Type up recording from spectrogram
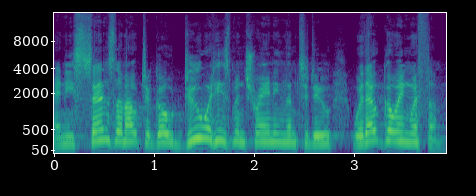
and he sends them out to go do what he's been training them to do without going with them.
